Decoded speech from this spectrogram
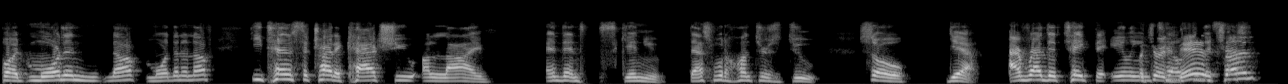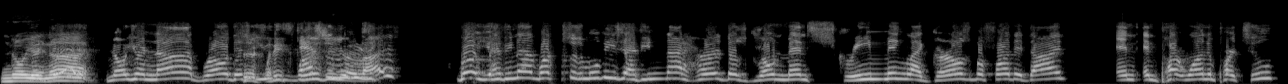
But more than enough, more than enough, he tends to try to catch you alive and then skin you. That's what hunters do. So yeah, I'd rather take the alien but you're tail through the chest. No, you're, not. dead. No, you're not, bro. This, you, when he watch skins you, you're movies- alive. Bro, you have you not watched those movies? Have you not heard those grown men screaming like girls before they died? And in part one and part two,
